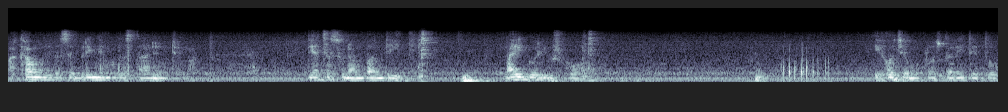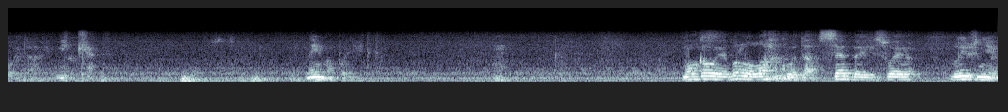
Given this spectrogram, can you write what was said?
A kamo li da se brinemo za stanje u džematu? Djeca su nam banditi. Najgori u školu. I hoćemo prosperitet ovoj davi. Nikad. Nema boljitka. Hm. Mogao je vrlo lahko da sebe i svoje bližnje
